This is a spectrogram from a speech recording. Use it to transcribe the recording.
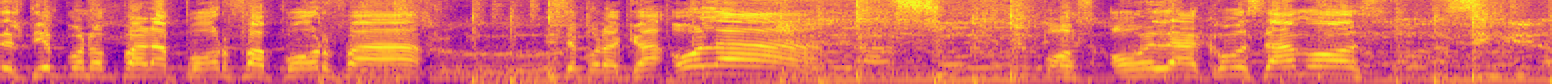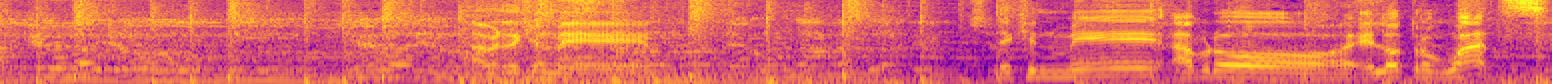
el tiempo no para, porfa, porfa. Dice por acá, hola. Pues hola, ¿cómo estamos? A ver, déjenme. Déjenme, abro el otro WhatsApp.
